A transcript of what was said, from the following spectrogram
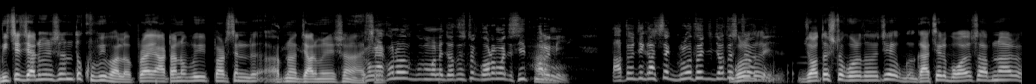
বীজের জার্মিনেশন তো খুবই ভালো প্রায় আটানব্বই পার্সেন্ট আপনার জার্মিনেশন আছে। এখনও মানে যথেষ্ট গরম আছে শীত পড়েনি। তাতেও যে গাছটা গ্রোথ হয়েছে যথেষ্ট যথেষ্ট গ্রোথ হয়েছে। গাছের বয়স আপনার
